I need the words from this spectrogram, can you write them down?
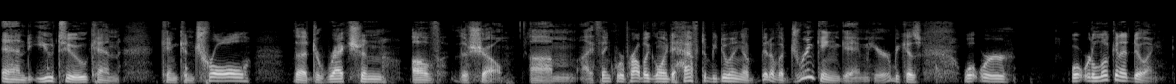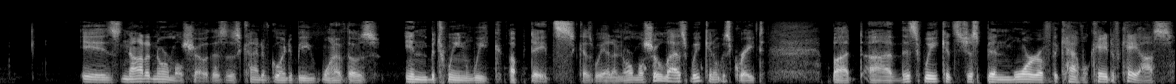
And you too can can control the direction of the show. Um, I think we're probably going to have to be doing a bit of a drinking game here because what we're what we're looking at doing is not a normal show. This is kind of going to be one of those in between week updates because we had a normal show last week and it was great. But uh, this week it's just been more of the cavalcade of chaos.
